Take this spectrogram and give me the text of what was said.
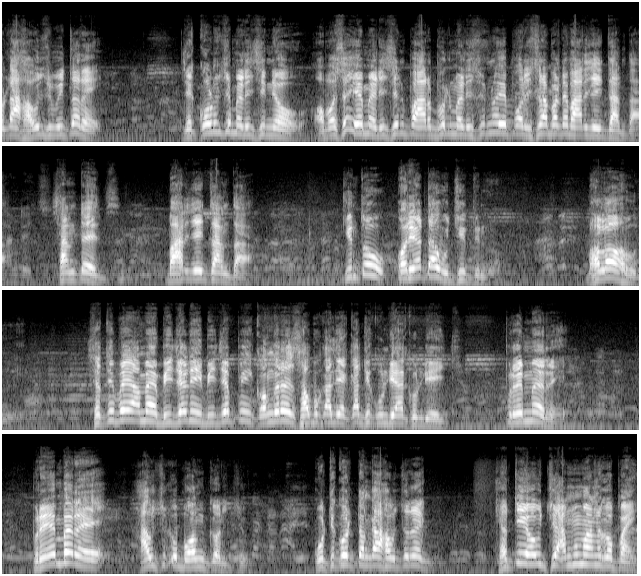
গোটা হাউস ভিতরে যেকোনসি মেডিসিন হোক অবশ্য এ মেডিসিন পাওয়ারফুল মেডিসিন এ পরিশ্রা বাটে বাহারি যাইতা সানিটাইজ বাহারি যাইতা কিন্তু করাটা উচিত নুহ ভাল হবুনি সেপাই আমি বিজেডি বিজেপি কংগ্রেস সবু কালি একাঠি কুণ্ডিয়া কুণ্ডি হয়েছি প্রেমরে প্রেমরে হাউসকে বন্ধ করছু কোটি কোটি টঙ্কা হাউসরে କ୍ଷତି ହେଉଛି ଆମମାନଙ୍କ ପାଇଁ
